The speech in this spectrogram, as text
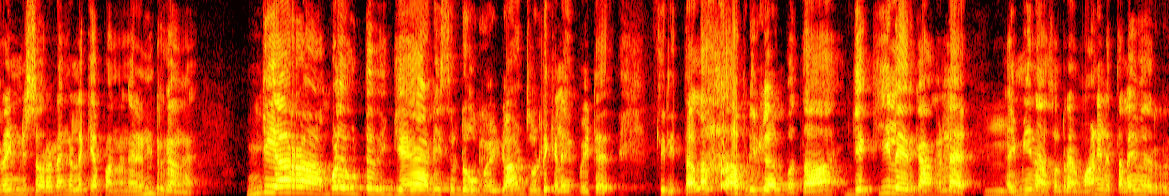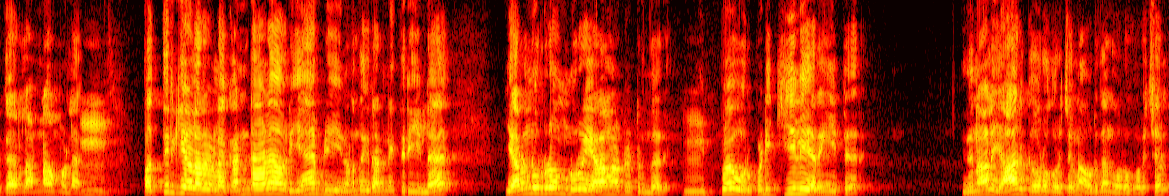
பிரைம் மினிஸ்டர் இடங்கள்ல கேட்பாங்க அங்க நின்றுட்டு இருக்காங்க இங்க யாரா நம்மளே விட்டது இங்க அப்படின்னு சொல்லிட்டு போயிட்டான்னு சொல்லிட்டு கிளம்பி போயிட்டாரு. சரி தலா அப்படி இருக்கான்னு பார்த்தா இங்க கீழே இருக்காங்கல்ல. ஐ மீன் நான் சொல்றேன் மாநில தலைவர் இருக்காருல்ல அண்ணாமலை. பத்திரிகையாளர்களை கண்டாலே அவர் ஏன் இப்படி நடந்துக்கிறாருன்னே தெரியல. இரநூறுவா முந்நூறுவா ஏழாம் விட்டுட்டு இருந்தாரு. இப்ப ஒரு படி கீழே இறங்கிட்டாரு. இதனால யார் கௌரவ குறைச்சலும் அவர் தான் கௌரவ குறைச்சல்.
